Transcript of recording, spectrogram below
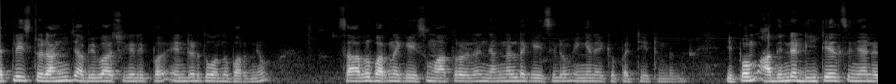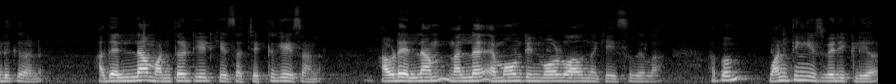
അറ്റ്ലീസ്റ്റ് ഒരു അഞ്ച് അഭിഭാഷകർ ഇപ്പോൾ എന്റെ അടുത്ത് വന്ന് പറഞ്ഞു സാറ് പറഞ്ഞ കേസ് മാത്രമല്ല ഞങ്ങളുടെ കേസിലും ഇങ്ങനെയൊക്കെ പറ്റിയിട്ടുണ്ടെന്ന്. ഇപ്പം അതിന്റെ ഡീറ്റെയിൽസ് ഞാൻ എടുക്കുകയാണ്. അതെല്ലാം വൺ തേർട്ടി എയ്റ്റ് കേസാണ് ചെക്ക് കേസാണ് അവിടെ എല്ലാം നല്ല എമൗണ്ട് ഇൻവോൾവ് ആവുന്ന കേസുകളാണ് അപ്പം one thing is very clear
